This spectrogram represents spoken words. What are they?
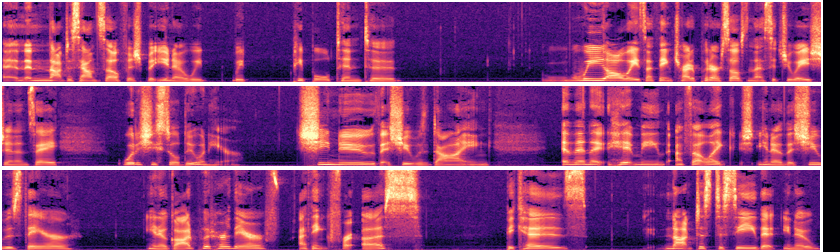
and, and not to sound selfish but you know we we people tend to we always i think try to put ourselves in that situation and say what is she still doing here? She knew that she was dying. And then it hit me i felt like you know that she was there. You know god put her there i think for us because not just to see that you know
